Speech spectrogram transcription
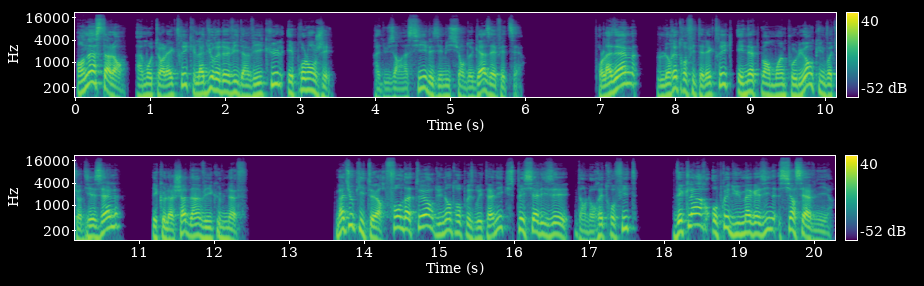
En installant un moteur électrique, la durée de vie d'un véhicule est prolongée, réduisant ainsi les émissions de gaz à effet de serre. Pour l'ADEME, le rétrofit électrique est nettement moins polluant qu'une voiture diesel et que l'achat d'un véhicule neuf. Matthew Kitter, fondateur d'une entreprise britannique spécialisée dans le rétrofit, déclare auprès du magazine Science et Avenir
